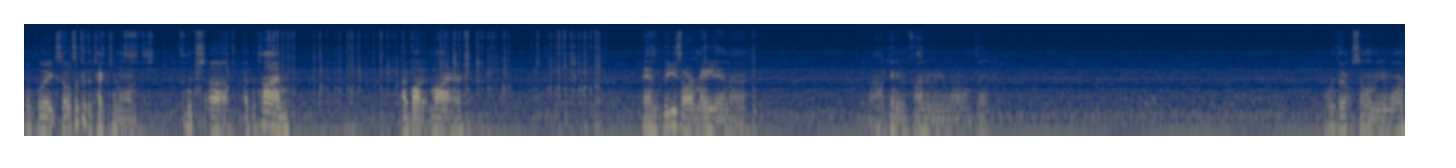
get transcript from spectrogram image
real quick. So let's look at the Tekton one, which uh, at the time I bought at Meijer. And these are made in, uh, I can't even find them anymore, I don't think. What if they don't sell them anymore?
